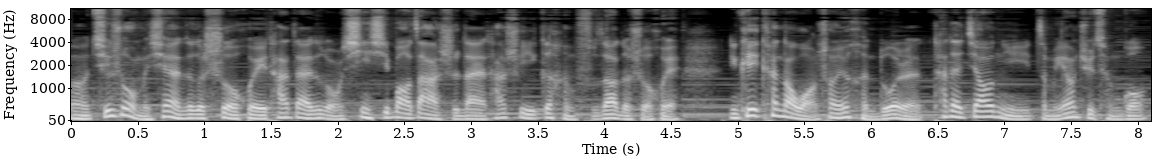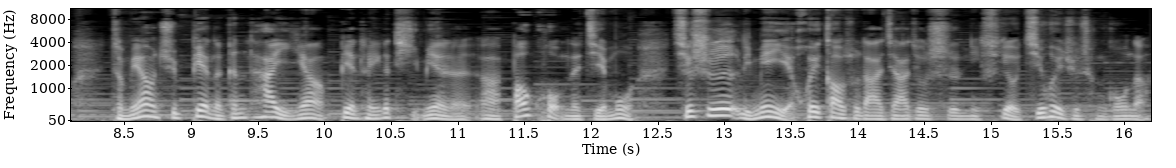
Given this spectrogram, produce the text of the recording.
嗯，其实我们现在这个社会，它在这种信息爆炸时代，它是一个很浮躁的社会。你可以看到网上有很多人，他在教你怎么样去成功，怎么样去变得跟他一样，变成一个体面人啊。包括我们的节目，其实里面也会告诉大家，就是你是有机会去成功的。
